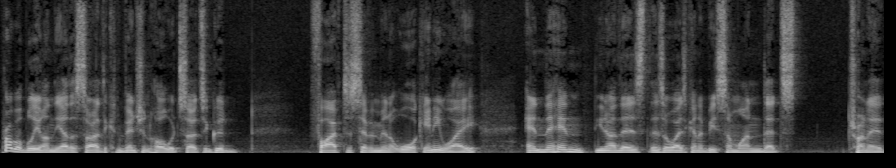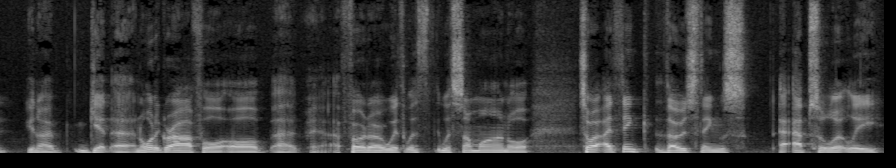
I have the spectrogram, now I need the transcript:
probably on the other side of the convention hall which so it's a good 5 to 7 minute walk anyway and then you know there's there's always going to be someone that's trying to you know get uh, an autograph or, or uh, a photo with, with with someone or so I think those things are absolutely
